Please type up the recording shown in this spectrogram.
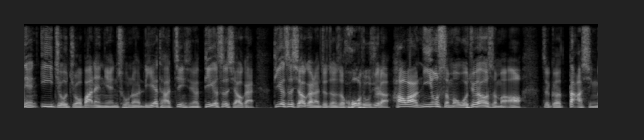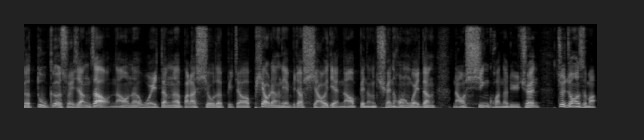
年一九九八年年初呢，里耶塔进行了第二次小改。第二次小改呢，就真的是豁出去了。好吧，你有什么我就要什么啊、这个大型的镀铬水箱罩，然后呢，尾灯呢把它修的比较漂亮点，比较小一点，然后变成全红的尾灯，然后新款的铝圈，最重要什么？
